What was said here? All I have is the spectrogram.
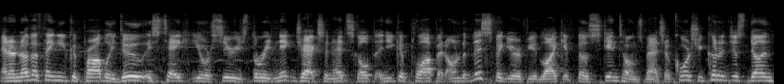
and another thing you could probably do is take your Series 3 Nick Jackson head sculpt and you could plop it onto this figure if you'd like, if those skin tones match. Of course, you could have just done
